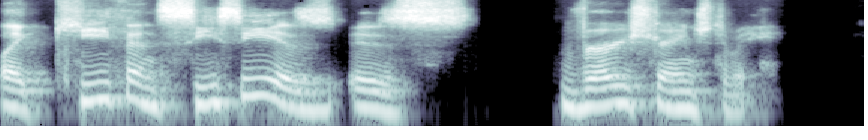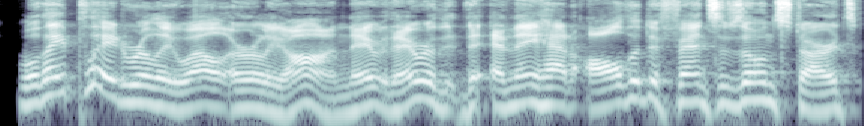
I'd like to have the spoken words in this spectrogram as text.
Like Keith and Ceci is is very strange to me. Well, they played really well early on. They were, they were, and they had all the defensive zone starts.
